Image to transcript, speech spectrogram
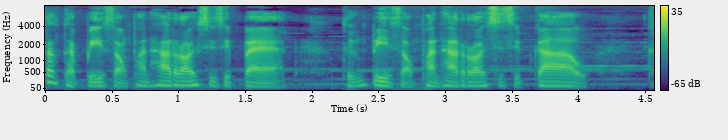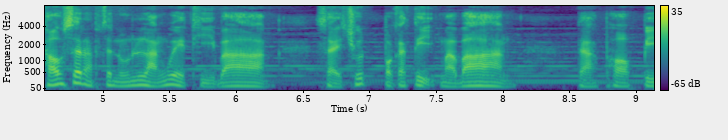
ตั้งแต่ปี 2548 ถึงปี 2549 เขาสนับสนุนหลังเวทีบ้าง ใส่ชุดปกติมาบ้าง แต่พอปี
